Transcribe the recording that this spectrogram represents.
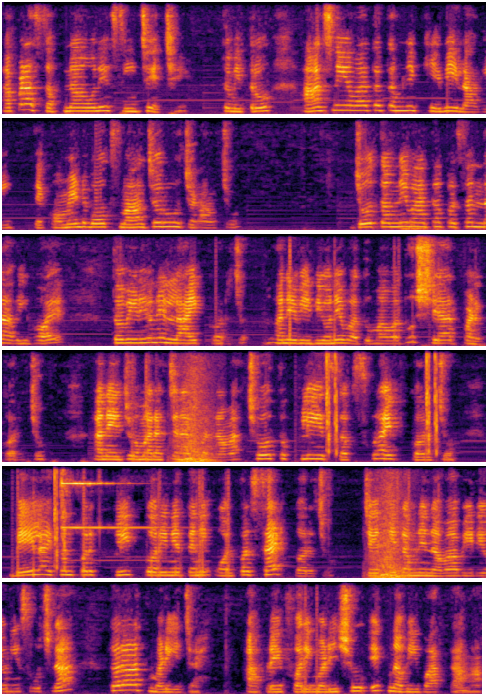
આપણા સપનાઓને સિંચે છે. તો મિત્રો, આજની વાર્તા તમને કેવી લાગી? તે કોમેન્ટ બોક્સમાં જરૂર જણાવજો. જો તમને વાર્તા પસંદ આવી હોય, તો વિડીયોને લાઈક કરજો અને વિડીયોને વધુમાં વધુ શેર પણ કરજો. અને જો અમારા ચેનલ પર નવા છો, તો પ્લીઝ સબસ્ક્રાઇબ કરજો. બેલ આઇકન પર ક્લિક કરીને તેને ઓલ પર સેટ કરજો. જેથી તમને નવા વિડીયોની સૂચના તરત મળી જાય. આપણે ફરી મળીશું એક નવી વાર્તામાં.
